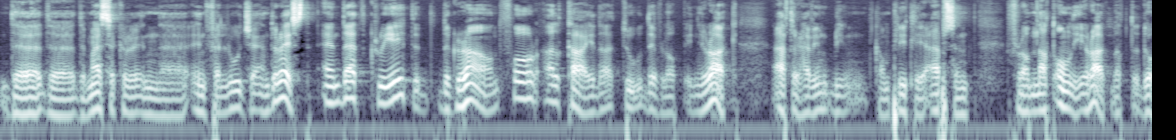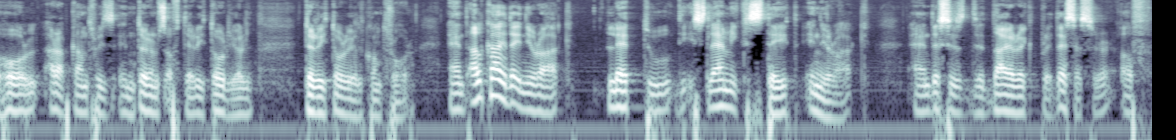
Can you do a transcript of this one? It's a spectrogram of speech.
the, the, the massacre in, uh, in Fallujah, and the rest. And that created the ground for Al Qaeda to develop in Iraq after having been completely absent from not only Iraq, but the whole Arab countries in terms of territorial, territorial control. And Al Qaeda in Iraq led to the Islamic State in Iraq. And this is the direct predecessor of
